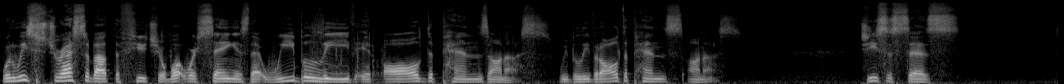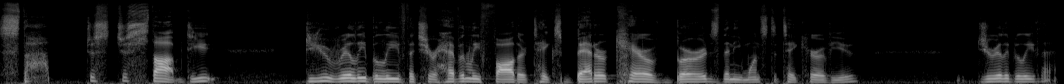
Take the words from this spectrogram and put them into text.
When we stress about the future, what we're saying is that we believe it all depends on us. We believe it all depends on us. Jesus says, Stop. Just, just stop. Do you, do you really believe that your heavenly Father takes better care of birds than he wants to take care of you? Do you really believe that?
